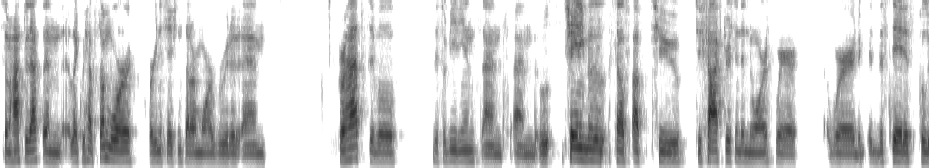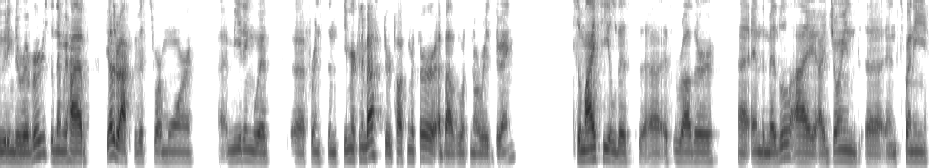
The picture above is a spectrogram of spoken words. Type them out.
So I'm happy with that. And like we have some more organizations that are more rooted in perhaps civil disobedience and and chaining themselves up to to factors in the north where where the, the state is polluting the rivers. And then we have the other activists who are more uh, meeting with uh, for instance the American ambassador talking with her about what Norway is doing. So my field is uh, is rather uh, in the middle. I I joined uh, in 20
